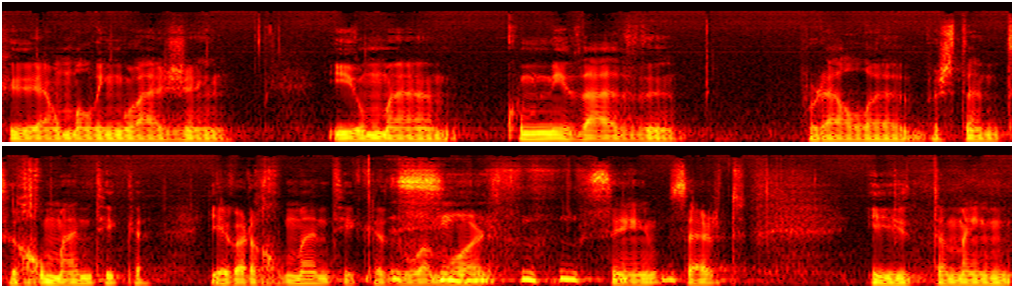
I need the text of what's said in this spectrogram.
que é uma linguagem e uma comunidade, por ela, bastante romântica, e agora romântica do Sim. amor, sim, certo? E também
